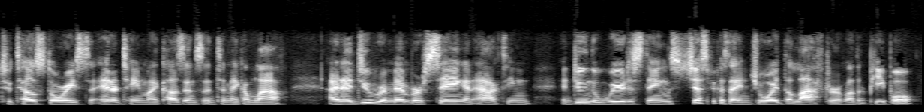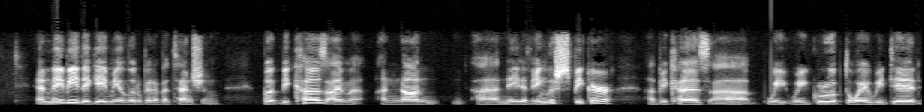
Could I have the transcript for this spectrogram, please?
to tell stories to entertain my cousins and to make them laugh. And I do remember saying and acting and doing the weirdest things just because I enjoyed the laughter of other people, and maybe they gave me a little bit of attention. But because I'm a, non-native English speaker, uh, because uh, we we grew up the way we did,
